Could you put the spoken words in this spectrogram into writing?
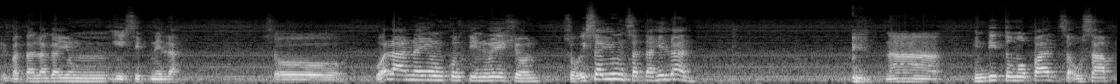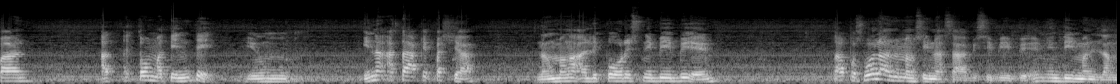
Iba talaga yung isip nila. So wala na yung continuation. So isa yun sa dahilan na hindi tumupad sa usapan at ito matindi. Yung inaatake pa siya ng mga alipores ni BBM tapos wala namang sinasabi si BBM hindi man lang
